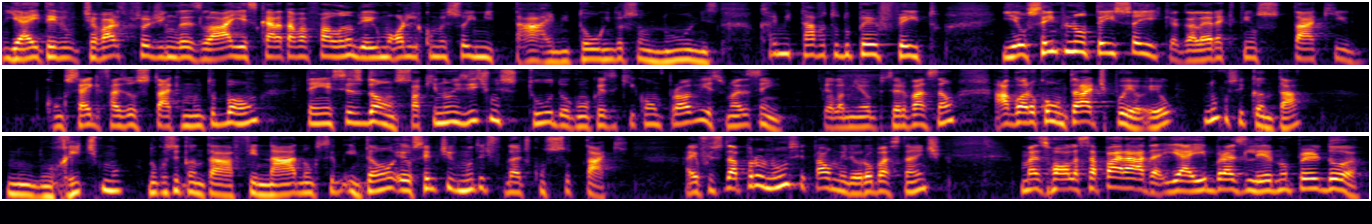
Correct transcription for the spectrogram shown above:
E aí teve, tinha várias pessoas de inglês lá e esse cara tava falando, e aí uma hora ele começou a imitar, imitou o Whindersson Nunes. O cara imitava tudo perfeito. E eu sempre notei isso aí, que a galera que tem o sotaque, consegue fazer o sotaque muito bom, tem esses dons. Só que não existe um estudo, alguma coisa que comprove isso. Mas assim, pela minha observação. Agora o contrário, tipo eu, eu não consigo cantar no, no ritmo, não consigo cantar afinado, consigo... Então eu sempre tive muita dificuldade com sotaque. Aí eu fui estudar pronúncia e tal, melhorou bastante. Mas rola essa parada. E aí brasileiro não perdoa.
